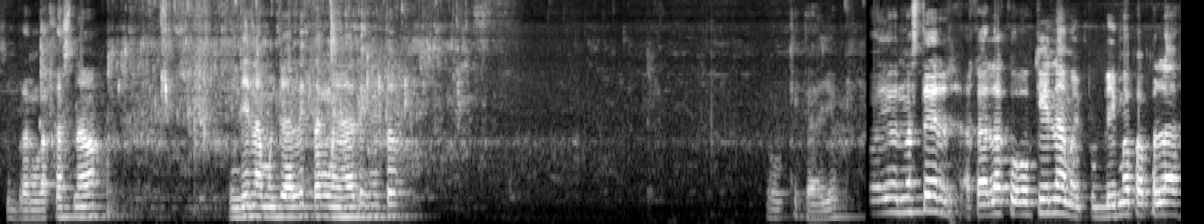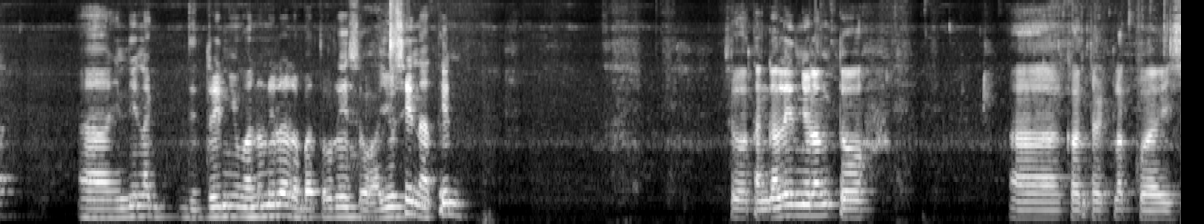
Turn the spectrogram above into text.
Sobrang lakas na. Hindi na magalit ang may-ari nito. Okay kayo. So, ayun, master. Akala ko okay na. May problema pa pala. Ah, hindi nag-drain yung ano nila, laboratory. So, ayusin natin. So, tanggalin nyo lang to. Ah, counterclockwise.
